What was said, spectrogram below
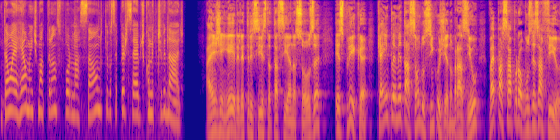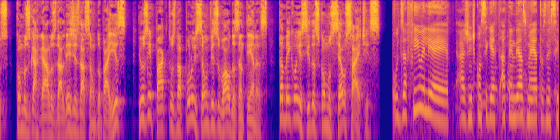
Então é realmente uma transformação do que você percebe de conectividade. A engenheira eletricista Tassiana Souza explica que a implementação do 5G no Brasil vai passar por alguns desafios, como os gargalos da legislação do país e os impactos na poluição visual das antenas, também conhecidas como cell sites. O desafio ele é a gente conseguir atender as metas nesse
